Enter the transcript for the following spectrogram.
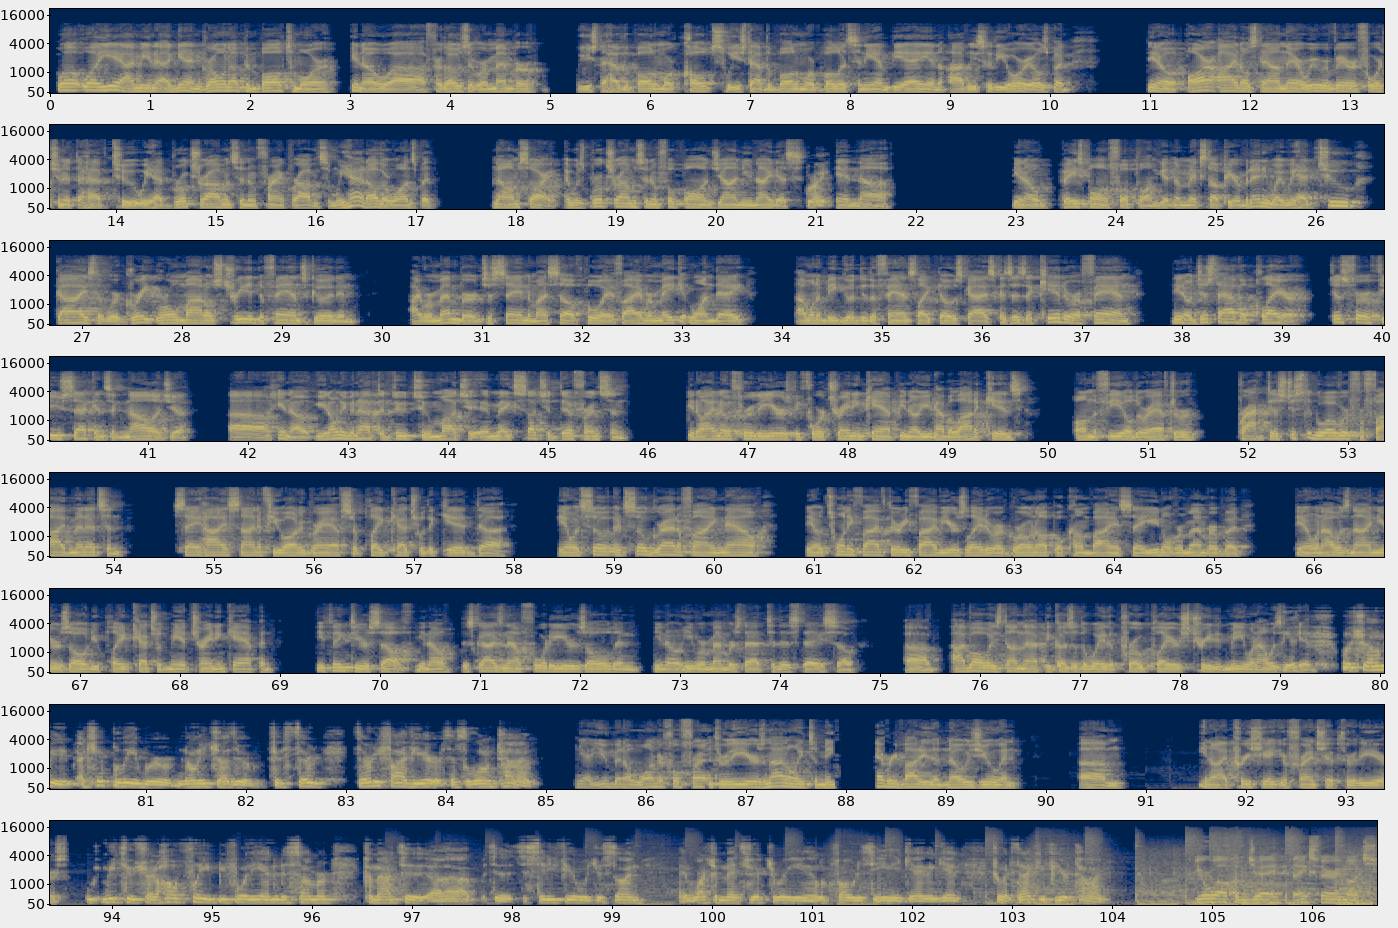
Well, well, yeah. I mean, again, growing up in Baltimore, you know, uh, for those that remember, we used to have the Baltimore Colts. We used to have the Baltimore Bullets in the NBA and obviously the Orioles. But, you know, our idols down there, we were very fortunate to have two. We had Brooks Robinson and Frank Robinson. We had other ones, but no, I'm sorry. It was Brooks Robinson in football and John Unitas right. in, uh, you know, baseball and football. I'm getting them mixed up here. But anyway, we had two guys that were great role models, treated the fans good. And I remember just saying to myself, boy, if I ever make it one day, I want to be good to the fans like those guys. Because as a kid or a fan, you know, just to have a player just for a few seconds acknowledge you, uh, you know, you don't even have to do too much. It, it makes such a difference. And, you know, I know through the years before training camp, you know, you'd have a lot of kids on the field or after practice just to go over for five minutes and say hi, sign a few autographs, or play catch with a kid. Uh, you know, it's so it's so gratifying now you know 25 35 years later a grown up will come by and say you don't remember but you know when i was nine years old you played catch with me at training camp and you think to yourself you know this guy's now 40 years old and you know he remembers that to this day so uh, I've always done that because of the way the pro players treated me when I was a yeah. kid. Well, show me. I can't believe we're known each other 30, 35 years. That's a long time. Yeah, you've been a wonderful friend through the years, not only to me, everybody that knows you. And um, you know, I appreciate your friendship through the years. Me too, Sean. Hopefully, before the end of the summer, come out to uh, to, to Citi Field with your son and watch a Mets victory. And I look forward to seeing you again. And again, Sean, thank you for your time. You're welcome, Jay. Thanks very much.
